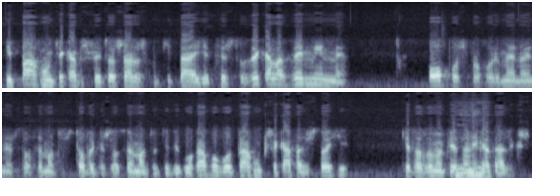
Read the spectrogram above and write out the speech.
Υπάρχουν και κάποιες περιπτώσεις άλλες που κοιτάει για τη θέση του 10, αλλά δεν είναι όπως προχωρημένο είναι στο θέμα του στόπερ και στο θέμα του κεντρικού χάπου, όπου υπάρχουν ξεκάθαροι στόχοι και θα δούμε ποια θα είναι η Ναι. κατάληξη.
